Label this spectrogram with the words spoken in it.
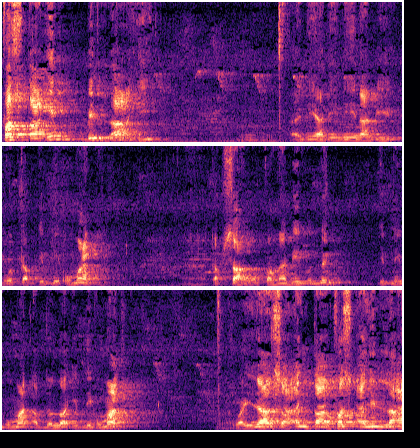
fasta'in billahi hmm. Ini hadis ini Nabi wakab Ibni Umar กับสาวกของนบีคนหนึ่งอิบนอุมัดอับดุลลาห์อิบนอุมัด Wa idza sa'anta fas'alillah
